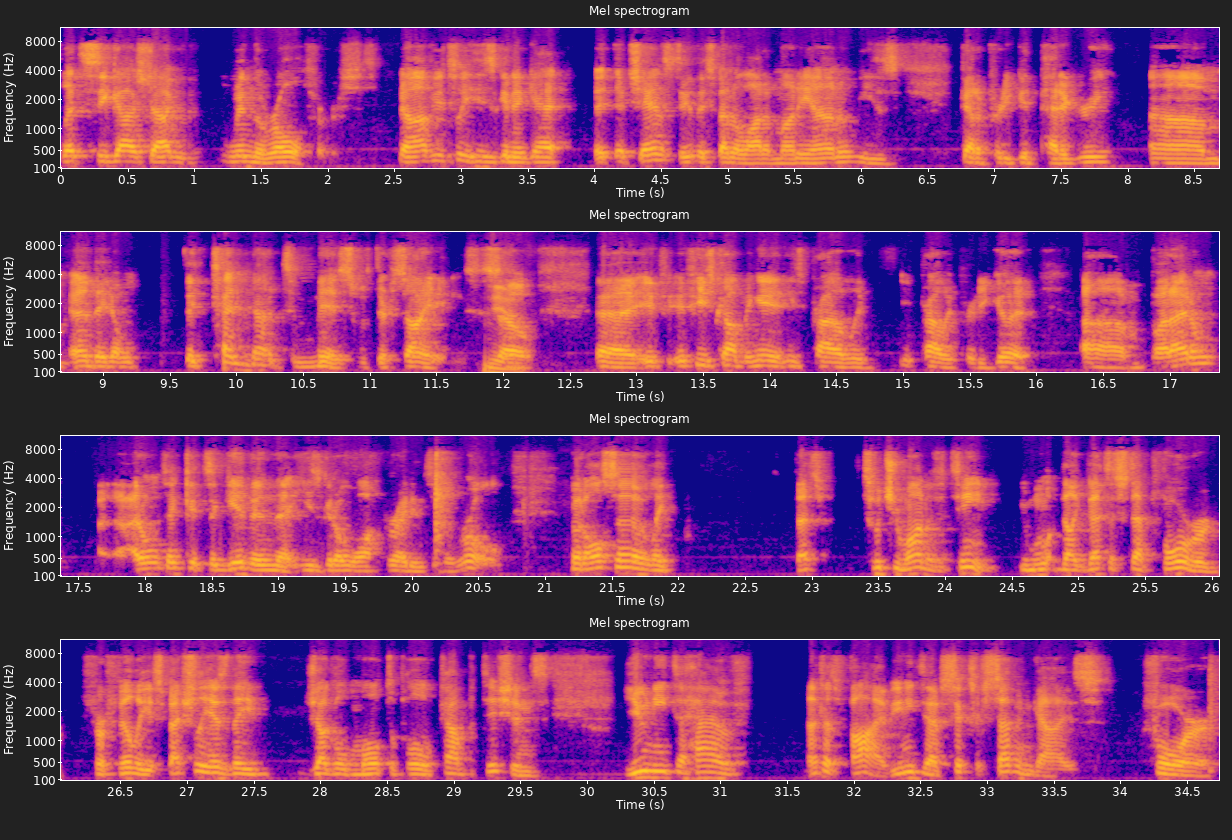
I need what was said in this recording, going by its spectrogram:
let's see Gazdag win the role first. Now, obviously, he's going to get a, a chance to. They spent a lot of money on him. He's got a pretty good pedigree, um, and they don't. They tend not to miss with their signings. So, uh, if if he's coming in, he's probably he's probably pretty good. Um, but I don't I don't think it's a given that he's going to walk right into the role. But also, like that's that's what you want as a team. You want like that's a step forward for Philly, especially as they juggle multiple competitions. You need to have not just five, you need to have six or seven guys for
